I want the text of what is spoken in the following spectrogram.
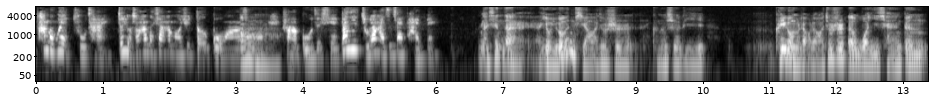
他们会出差，就有时候他们像他们会去德国啊、什么哦法国这些，但是主要还是在台北。那现在有一个问题啊，就是可能雪梨，呃，可以跟我们聊聊，就是呃，我以前跟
